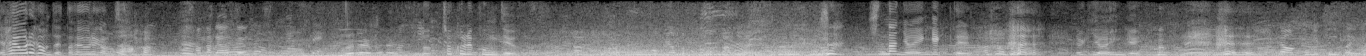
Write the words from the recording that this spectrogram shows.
야 해오리 감자 있다. 해오리 감자. 아까 내가 냄새 어, 초콜릿 퐁듀. 신난 여행객들. 여기 여행객. 야 거기 진짜 있어.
